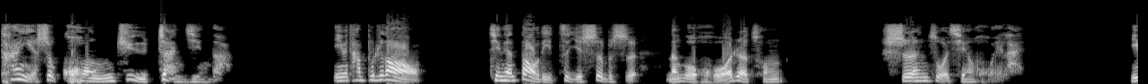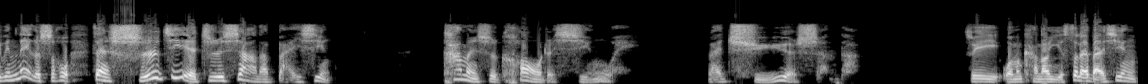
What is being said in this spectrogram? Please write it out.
他也是恐惧战惊的，因为他不知道今天到底自己是不是能够活着从施恩座前回来。因为那个时候在十诫之下的百姓，他们是靠着行为来取悦神的。所以我们看到以色列百姓，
